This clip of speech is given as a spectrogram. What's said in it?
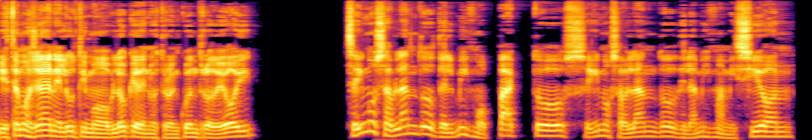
Y estamos ya en el último bloque de nuestro encuentro de hoy. Seguimos hablando del mismo pacto, seguimos hablando de la misma misión,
